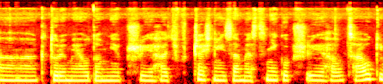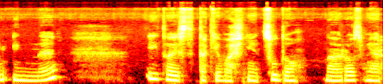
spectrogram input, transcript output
e, który miał do mnie przyjechać wcześniej, zamiast niego przyjechał całkiem inny. I to jest takie właśnie cudo na rozmiar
